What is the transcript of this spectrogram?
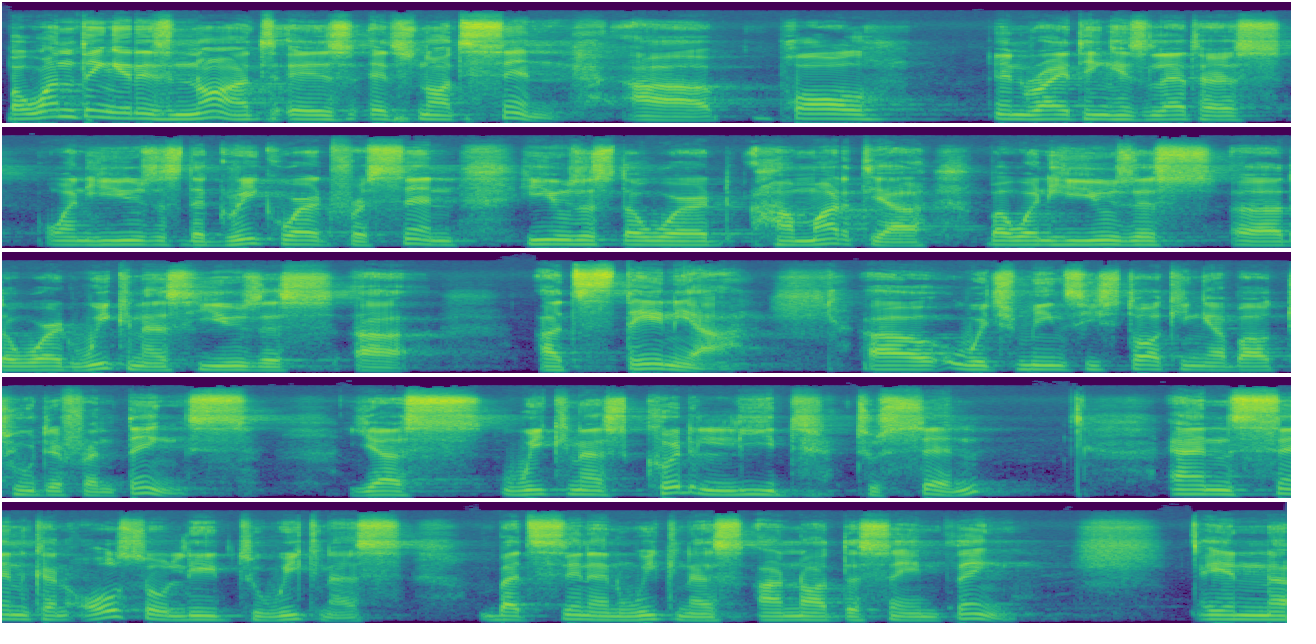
But one thing it is not is it's not sin. Uh, Paul, in writing his letters, when he uses the Greek word for sin, he uses the word hamartia, but when he uses uh, the word weakness, he uses uh, asthenia, uh, which means he's talking about two different things. Yes, weakness could lead to sin, and sin can also lead to weakness, but sin and weakness are not the same thing. In uh,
